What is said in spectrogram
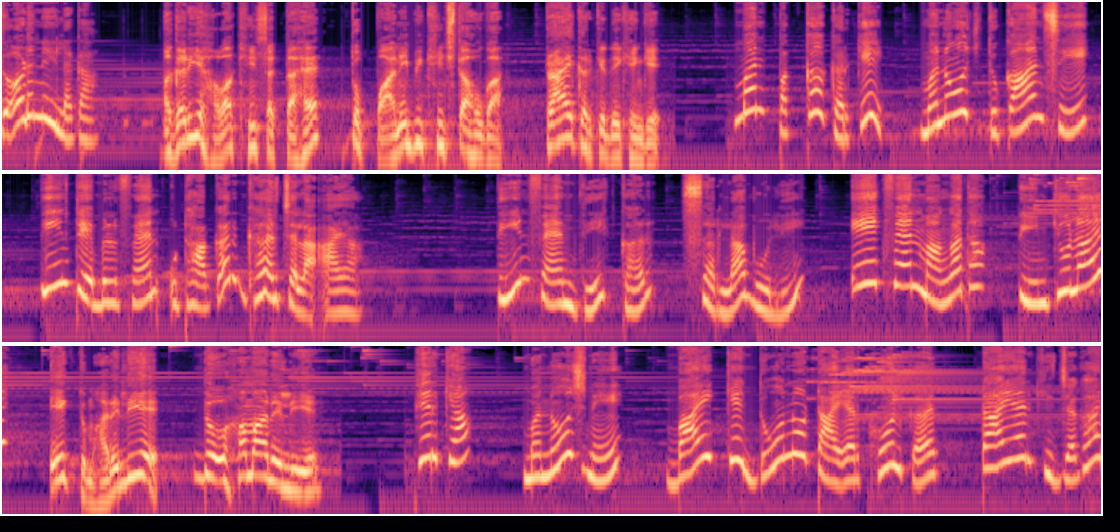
दौड़ने लगा। अगर ये हवा खींच सकता है तो पानी भी खींचता होगा। ट्राई करके देखेंगे। मन पक्का करके मनोज दुकान से तीन टेबल फ़ैन उठाकर घर चला आया। तीन फ़ैन देखकर सरला बोली एक फ़ैन मांगा था तीन क्यों लाए? एक तुम्हारे लिए दो हमारे लिए। फिर क्या? मनोज ने बाइक के दोनों टायर खोलकर टायर की जगह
